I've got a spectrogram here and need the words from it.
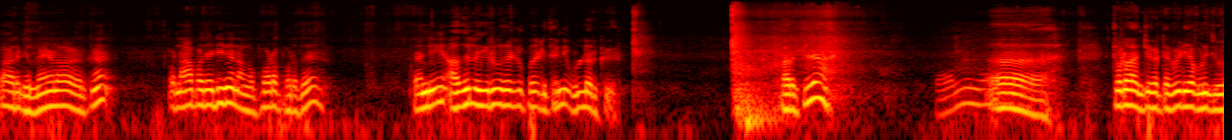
பாருங்க மேலாக இருக்கும் இப்போ நாற்பது அடி தான் நாங்கள் போட போகிறது தண்ணி அதில் இருபது அடி முப்பது அடி தண்ணி உள்ளே இருக்குது இருக்குதா தொடர் அஞ்சு கட்ட வீடியோ முடிஞ்சு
